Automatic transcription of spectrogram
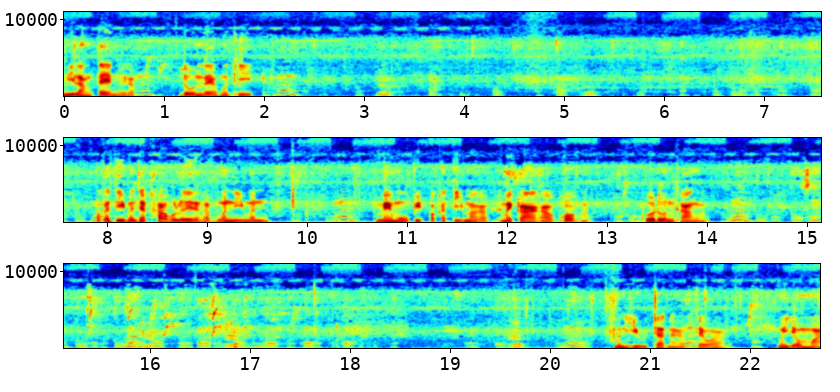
มีรังแตนด้วยครับ โดนแล้วเมื่อกี้ปกติมันจะเข้าเลยนะครับ วันนี้มันแม่หมูปิดปกติมากครับ ไม่กล้าเข้าคอกนะกลัวโดนขัง มันหิวจัดนะครับ แต่ว่าไม่ยอมมา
